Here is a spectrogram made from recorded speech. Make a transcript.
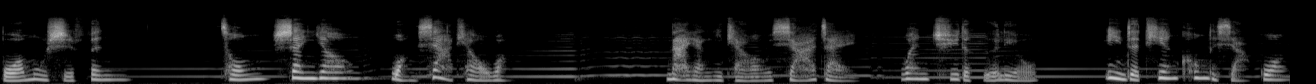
薄暮时分，从山腰往下眺望，那样一条狭窄弯曲的河流，映着天空的霞光，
